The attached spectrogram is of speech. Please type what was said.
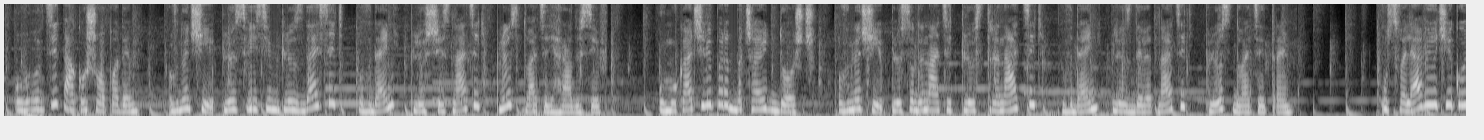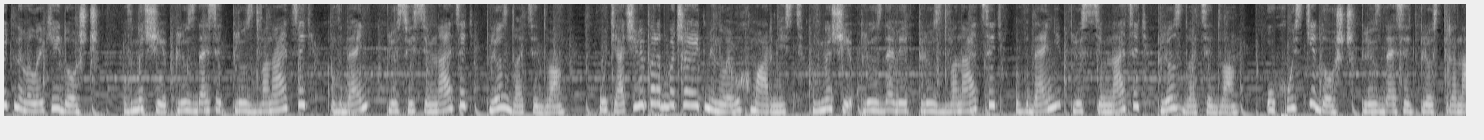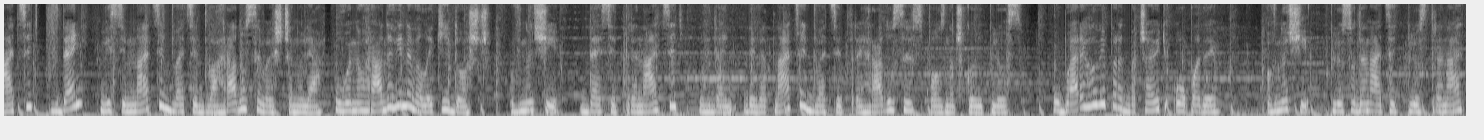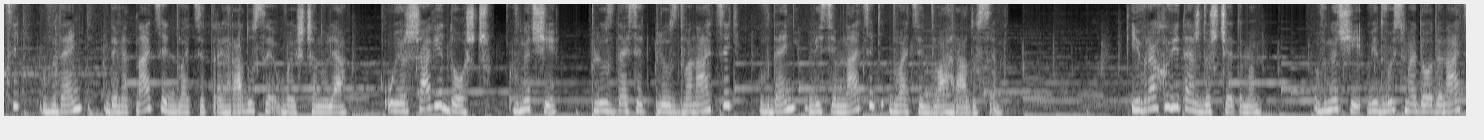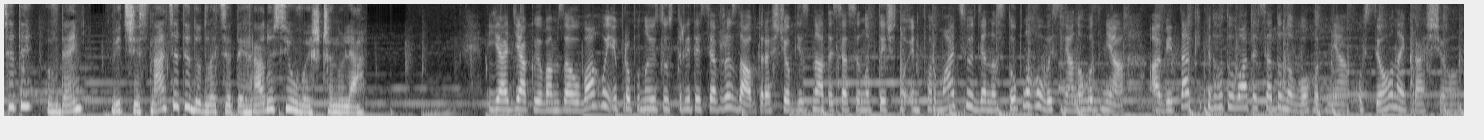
У Головці також опади. Вночі плюс 8, плюс 10, вдень плюс 16, плюс 20 градусів. У Мукачеві передбачають дощ. Вночі плюс 11, плюс 13, вдень плюс 19, плюс 23. У Сваляві очікують невеликий дощ. Вночі плюс 10, плюс 12, вдень плюс 18, плюс 22. У Тячеві передбачають мінливу хмарність. Вночі плюс 9, плюс 12, вдень плюс 17, плюс 22. У Хусті дощ плюс 10, плюс 13, вдень 18-22 градуси вище нуля. У Виноградові невеликий дощ. Вночі 10-13, вдень 19-23 градуси з позначкою плюс. У берегові передбачають опади. Вночі плюс 11, плюс 13, вдень 19-23 градуси вище нуля. У Іршаві дощ. Вночі плюс 10, плюс 12, вдень 18-22 градуси. І в Рахові теж дощитиме. Вночі від 8 до 11, вдень від 16 до 20 градусів вище нуля. Я дякую вам за увагу і пропоную зустрітися вже завтра, щоб дізнатися синоптичну інформацію для наступного весняного дня. А відтак і підготуватися до нового дня. Усього найкращого.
